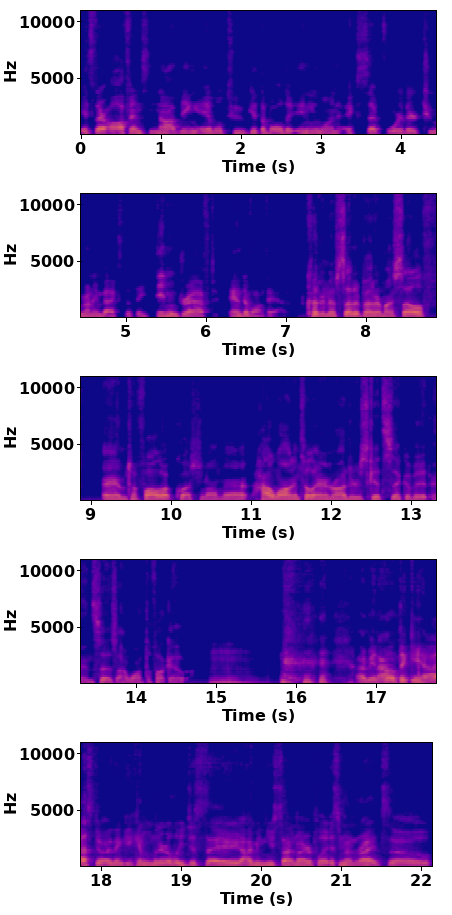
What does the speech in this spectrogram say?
it's their offense not being able to get the ball to anyone except for their two running backs that they didn't draft and Davante Adams couldn't have said it better myself. And to follow up question on that, how long until Aaron Rodgers gets sick of it and says, "I want the fuck out"? Mm. I mean, I don't think he has to. I think he can literally just say, "I mean, you signed my replacement, right?" So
